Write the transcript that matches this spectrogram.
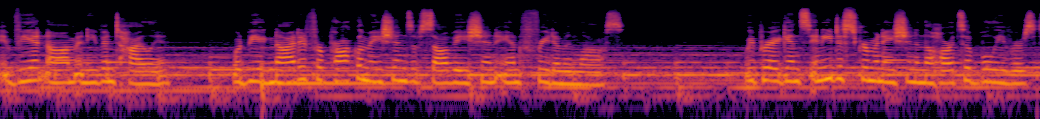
Vietnam, and even Thailand would be ignited for proclamations of salvation and freedom in Laos. We pray against any discrimination in the hearts of believers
